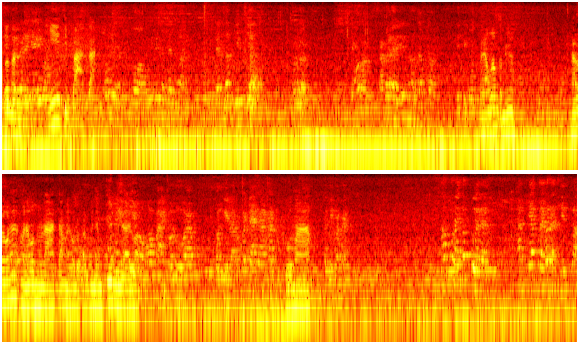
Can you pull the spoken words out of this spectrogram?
เบิ่งกันยี่สิบบาทจ้ะบอกวิธีจะเป็นไงเล่นซับกินเกี่ยวเออเด็กฟังสามอะไรที่เขาจำจอดติดติดไปลองเริ่มกับนี่แล้วเราก็ให้เอาน้ำอมโทราจ้างหน่อยเราบอกว่ามันน้ำจิ้มมีอะไรที่วะเขาพ่อหมายเขารู้ว่าบางทีแล้วมันกระจายงานท่านโทรมาปฏิบัติการเอาผู้ใดต้องเปิดอะอัดเก็บไปว่าอาทิตย์ละ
